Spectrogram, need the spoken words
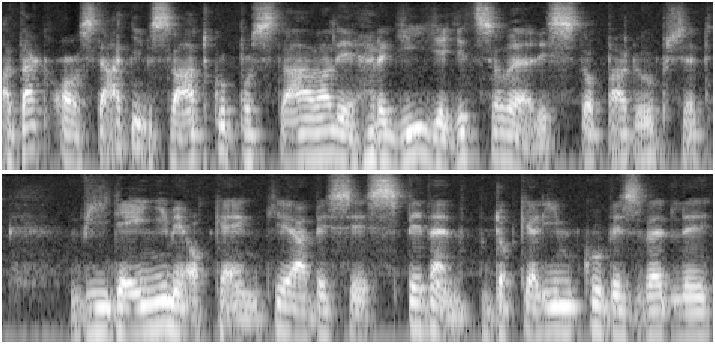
A tak o státním svátku postávali hrdí dědicové listopadu před výdejními okénky, aby si s pivem do kelímku vyzvedli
